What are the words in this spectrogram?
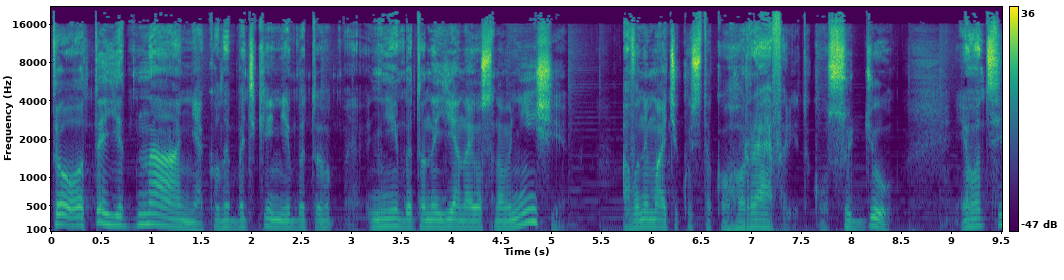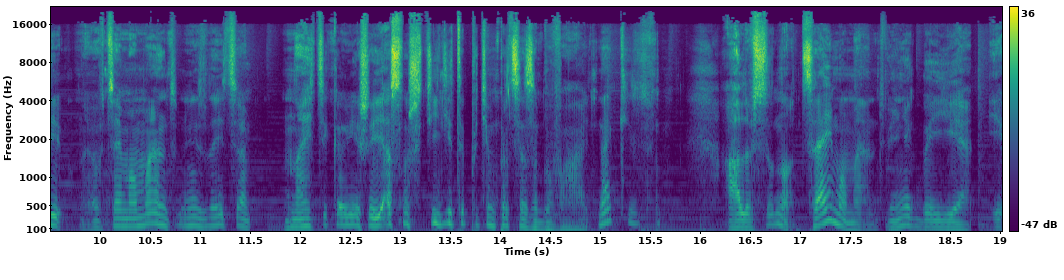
то те єднання, коли батьки нібито, нібито не є найосновніші, а вони мають якусь такого рефері, такого суддю. І оці, в цей момент, мені здається, найцікавіше. Ясно, що ті діти потім про це забувають. Але все одно цей момент він якби є. І,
